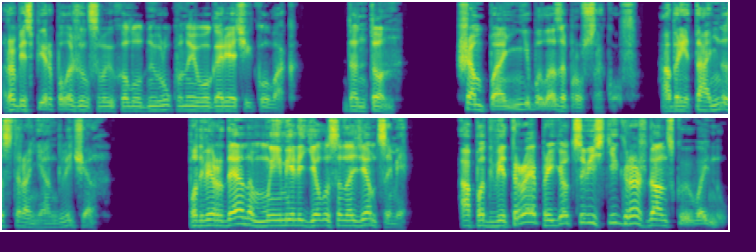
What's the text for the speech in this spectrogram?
Робеспьер положил свою холодную руку на его горячий кулак. «Дантон, Шампань не была за пруссаков, а Британь на стороне англичан. Под Верденом мы имели дело с иноземцами, а под Витре придется вести гражданскую войну».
